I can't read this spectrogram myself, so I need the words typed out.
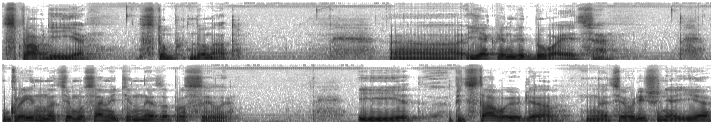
справді є вступ до НАТО. Е, Як він відбувається? Україну на цьому саміті не запросили. І підставою для цього рішення є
